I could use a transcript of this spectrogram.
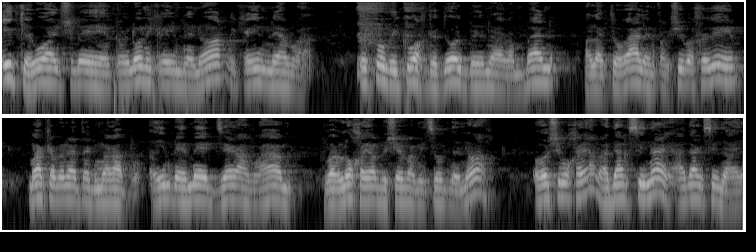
יתקראו על שמיהם, לא נקראים בני נוח, נקראים בני אברהם. יש פה ויכוח גדול בין הרמב"ן על התורה למפרשים אחרים, מה כוונת הגמרא פה? האם באמת זרע אברהם כבר לא חייב בשבע מצוות בני נוח? או שהוא חייב, עד סיני, עד סיני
